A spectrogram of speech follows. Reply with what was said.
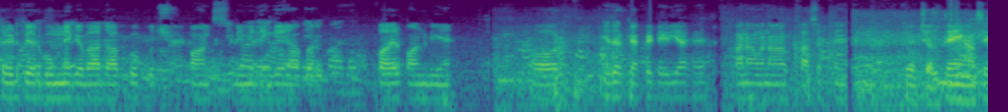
ट्रेड फेयर घूमने के बाद आपको कुछ पान भी मिलेंगे यहाँ पर। फायर पान भी हैं। और इधर कैफेटेरिया है। खाना वाना आप खा सकते हैं। तो चलते हैं यहाँ से।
